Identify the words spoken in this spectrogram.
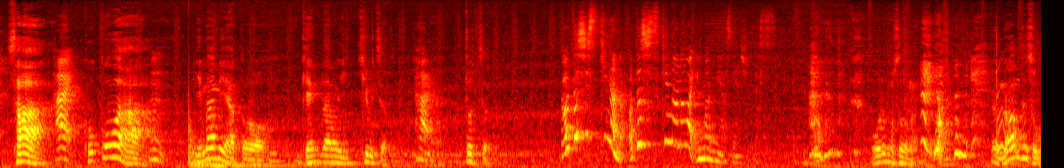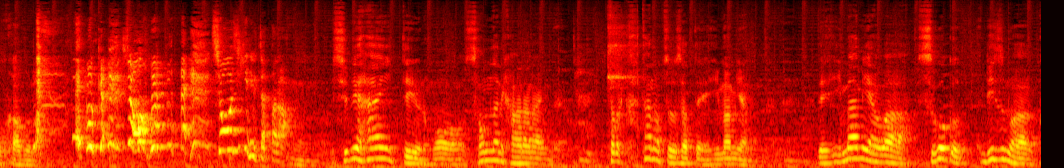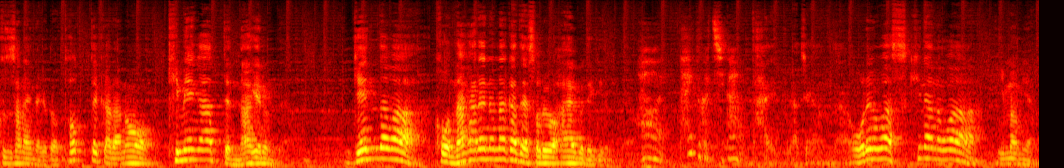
さあ、はい。ここは、今宮と源田の一騎打ちだと思う。はい。どっちだと思私好きなの私好きなのは今宮選手です。う。俺もそうなんだ なんでそこかぶるの、しょうがない。正直に言っちゃったら、うん、守備範囲っていうのもそんなに変わらないんだよ。ただ肩の強さって今宮なんだよね。で今宮はすごくリズムは崩さないんだけど取ってからの決めがあって投げるんだよ。源田はこう流れの中でそれを早くできるんだよ。はい。タイプが違う。タイプが違うんだよ。俺は好きなのは今宮。好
